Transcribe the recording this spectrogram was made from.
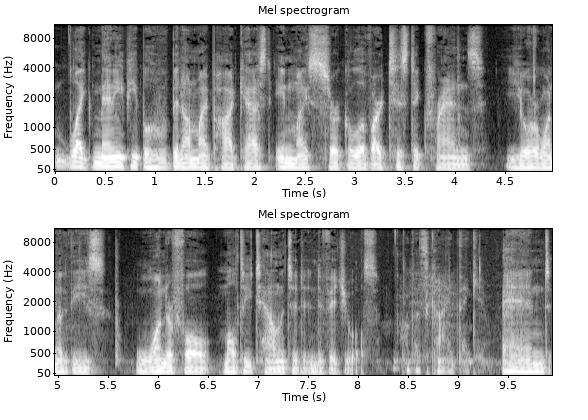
Like many people who've been on my podcast, in my circle of artistic friends, you're one of these wonderful, multi talented individuals. Oh, that's kind. Thank you. And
